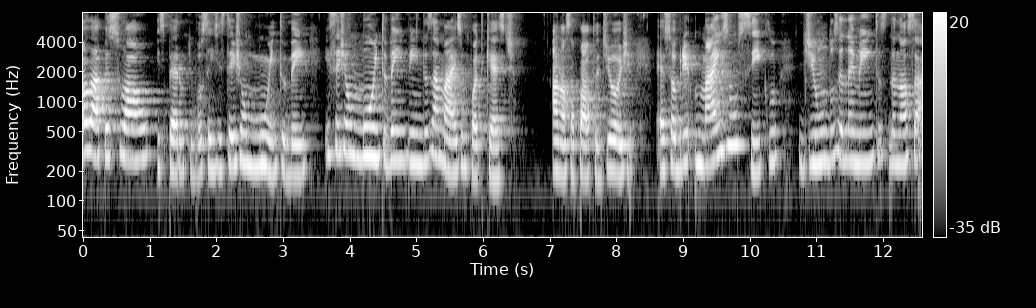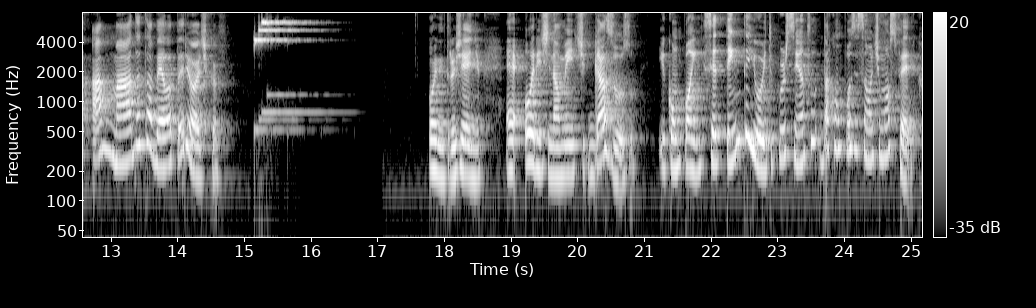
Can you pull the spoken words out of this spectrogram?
Olá, pessoal! Espero que vocês estejam muito bem e sejam muito bem-vindos a mais um podcast. A nossa pauta de hoje é sobre mais um ciclo de um dos elementos da nossa amada tabela periódica. O nitrogênio é originalmente gasoso e compõe 78% da composição atmosférica,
